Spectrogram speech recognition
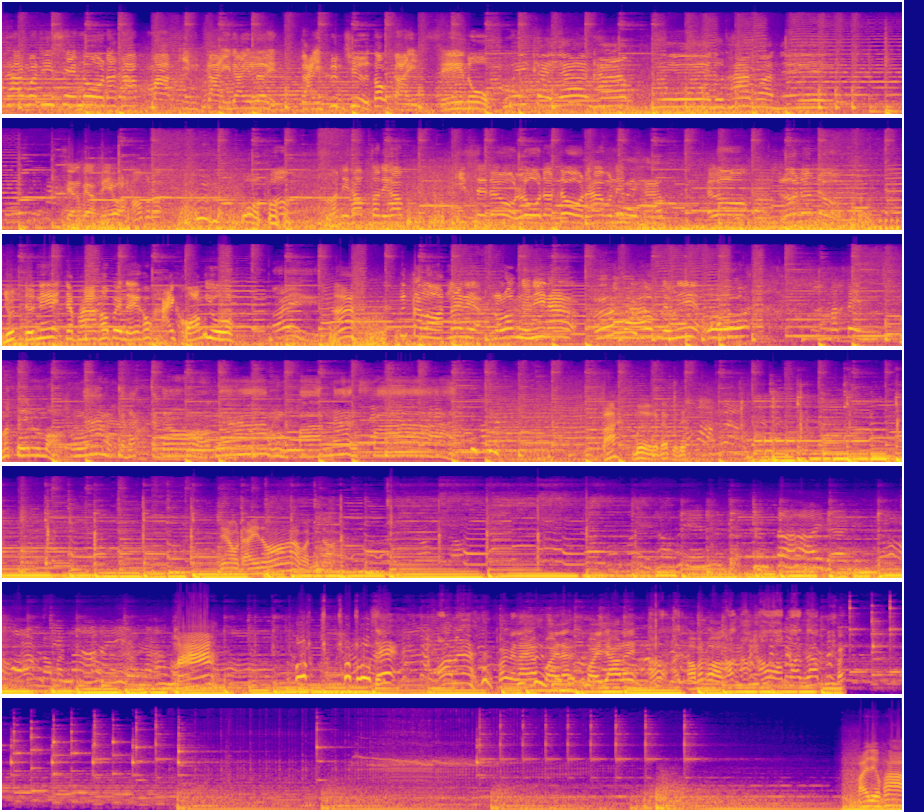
นทางมาที่เซโนนะครับ มากินไก่ได้เลย ไก่ขึ้นชื่อต้องไก่เซโนนี่ไก่ย่างครับนี่ดูท่าก่อนนี่เสียงแบบนี้วะเอาไปเลยโอ้โหสวัสดีครับ สวัสดีครับคิเซโนโรนัลโดนะครับวันนี้อะไรครับฮัลโหลโรนัลโดหยุดเดี๋ยวนี้จะพาเขาไปไหนเขาขายของอยู่ไม่ฮะไม่ตลอดเลยเนี่ยเราลองเดี๋ยวนี้นะเออลงเดี๋ยวนี้โอ้ยมาเป็นมาเต้นบอกงามกระดักกระดอ ไปมือกันได้ปะเนี่ยแนวใดเนาะวันนี้เนาะหมาเจ๊อ๋อแม่ไม่เป็นไรครับปล่อยแล้วปล่อยยาวเลย เอาเอามันออก เอาเอาออกก่อนครับ ไปเดี๋ยวผ้า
